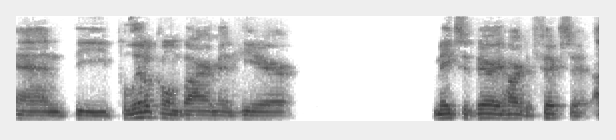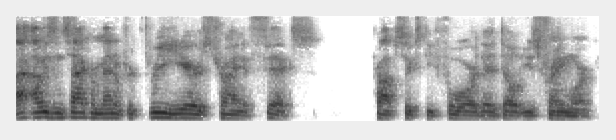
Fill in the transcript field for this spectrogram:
and the political environment here makes it very hard to fix it. I, I, was in Sacramento for three years trying to fix Prop 64, the adult use framework.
